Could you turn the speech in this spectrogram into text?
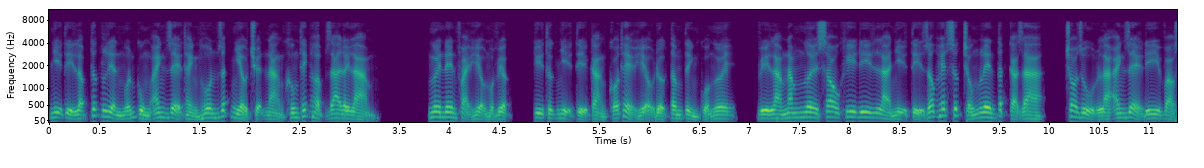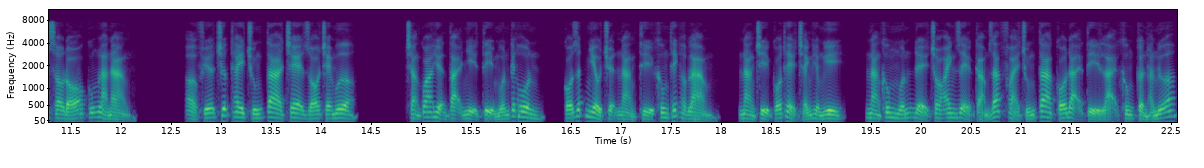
nhị tỷ lập tức liền muốn cùng anh rể thành hôn rất nhiều chuyện nàng không thích hợp ra đây làm. ngươi nên phải hiểu một việc, kỳ thực nhị tỷ càng có thể hiểu được tâm tình của ngươi, vì làm năm ngươi sau khi đi là nhị tỷ dốc hết sức chống lên tất cả ra cho dù là anh rể đi vào sau đó cũng là nàng. Ở phía trước thay chúng ta che gió che mưa. Chẳng qua hiện tại nhị tỷ muốn kết hôn, có rất nhiều chuyện nàng thì không thích hợp làm, nàng chỉ có thể tránh hiểm nghi, nàng không muốn để cho anh rể cảm giác phải chúng ta có đại tỷ lại không cần hắn nữa.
